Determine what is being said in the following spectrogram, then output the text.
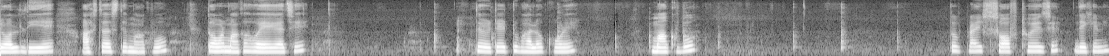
জল দিয়ে আস্তে আস্তে মাখবো। তো আমার মাখা হয়ে গেছে। তো এটা একটু ভালো করে মাখবো। তো প্রায় সফট হয়েছে, দেখে নিন।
